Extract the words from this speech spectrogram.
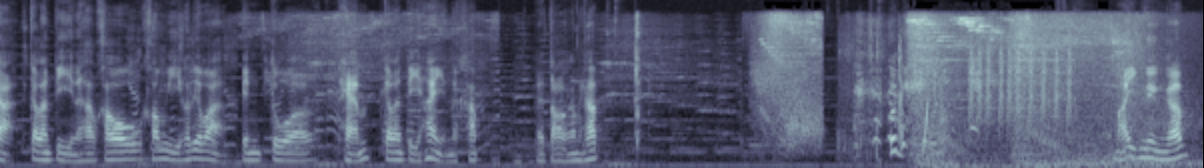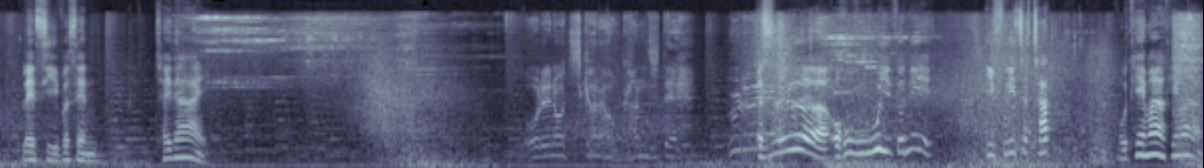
จะการันตีนะครับเขาเขามีเขาเรียกว่าเป็นตัวแถมการันตีให้นะครับ ไปต่อกันครับมาอีกหนึ่งครับเลสี่เปอร์เซ็นต์ใช้ได้เสื้อโอ้โหตัวนี้ตีฟรีชัด โอ้เท่มากเท่มาก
